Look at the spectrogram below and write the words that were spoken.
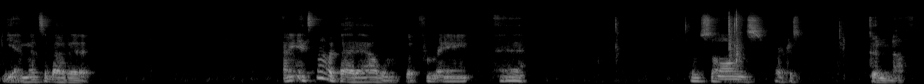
Yeah, and that's about it. I mean, it's not a bad album, but for me, eh, those songs are just good enough.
